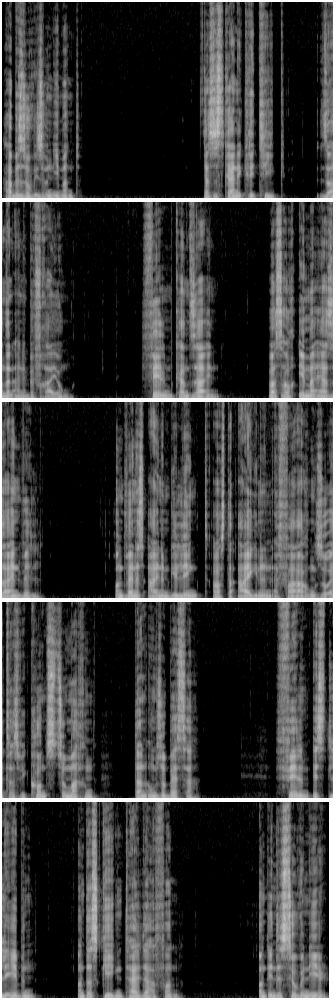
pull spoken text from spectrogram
habe sowieso niemand. Das ist keine Kritik, sondern eine Befreiung. Film kann sein, was auch immer er sein will. Und wenn es einem gelingt, aus der eigenen Erfahrung so etwas wie Kunst zu machen, dann umso besser. Film ist Leben und das Gegenteil davon. Und in The Souvenir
